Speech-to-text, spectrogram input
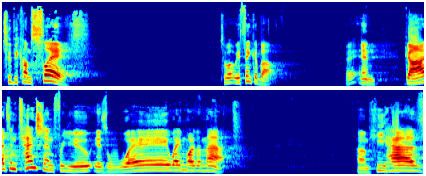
to become slaves to what we think about. Okay? And God's intention for you is way, way more than that. Um, he has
